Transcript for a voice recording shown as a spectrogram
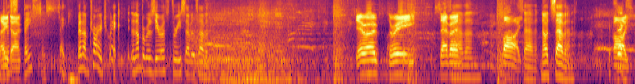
No, you the don't. Space is safe. Venom, charge, quick! The number was 0377. Zero, three, seven, Seven. five, Seven. No, it's seven. It's five. six.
